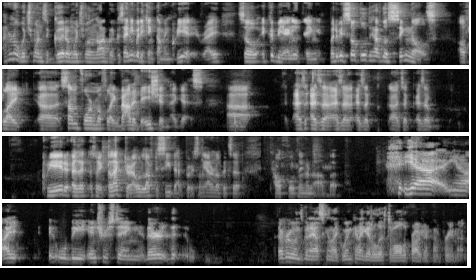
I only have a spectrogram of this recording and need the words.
I don't know which one's good and which one's not good because anybody can come and create it, right? So it could be anything, but it'd be so cool to have those signals of like uh, some form of like validation, I guess, uh, as as a as a as a as a as a creator as a sorry collector. I would love to see that personally. I don't know if it's a helpful thing or not, but yeah, you know, I it will be interesting. There, the, everyone's been asking like, when can I get a list of all the projects on Premint?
